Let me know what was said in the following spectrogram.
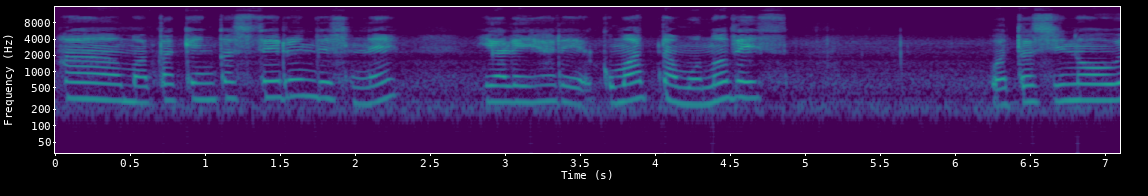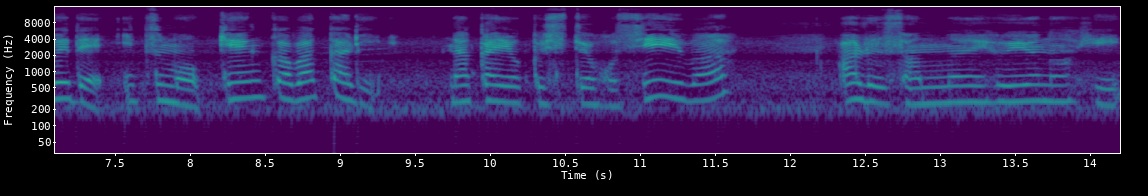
はあまた喧嘩してるんですね。やれやれ困ったものです。私の上でいつも喧嘩ばかり。仲良くしてほしいわ。ある寒い冬の日。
